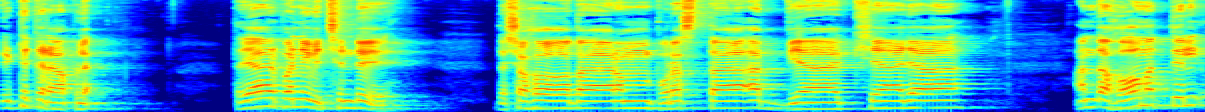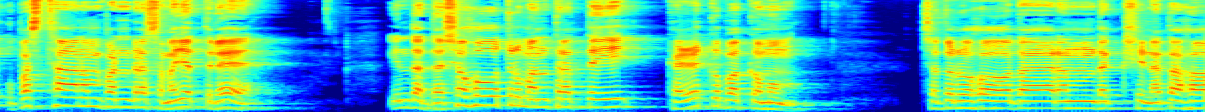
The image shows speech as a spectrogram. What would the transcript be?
இட்டுக்கிறாப்பில் தயார் பண்ணி வச்சுட்டு தசகோதாரம் புரஸ்தா அத்வியாக்கியாயா அந்த ஹோமத்தில் உபஸ்தானம் பண்ணுற சமயத்தில் இந்த தசஹோத்ரு மந்திரத்தை கிழக்கு பக்கமும் சதுர்ஹோதாரம் தட்சிணதா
